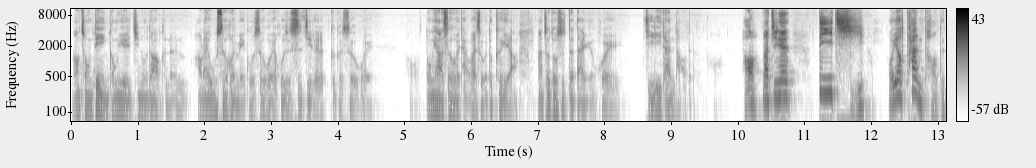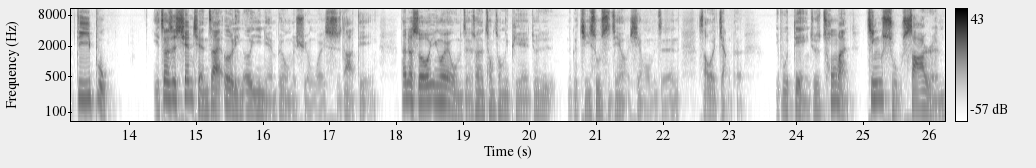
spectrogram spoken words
然后从电影工业进入到可能好莱坞社会、美国社会或者世界的各个社会，哦，东亚社会、台湾社会都可以啦。那这都是这单元会极力探讨的。好，那今天第一期我要探讨的第一部，也正是先前在二零二一年被我们选为十大电影。但那时候，因为我们只能算匆匆一瞥，就是那个集数时间有限，我们只能稍微讲的一部电影，就是充满金属杀人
